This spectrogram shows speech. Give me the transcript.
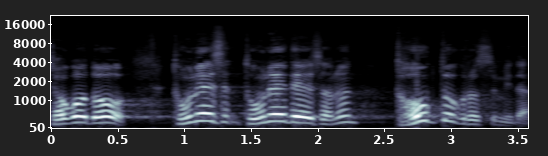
적어도 돈에, 돈에 대해서는 더욱더 그렇습니다.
